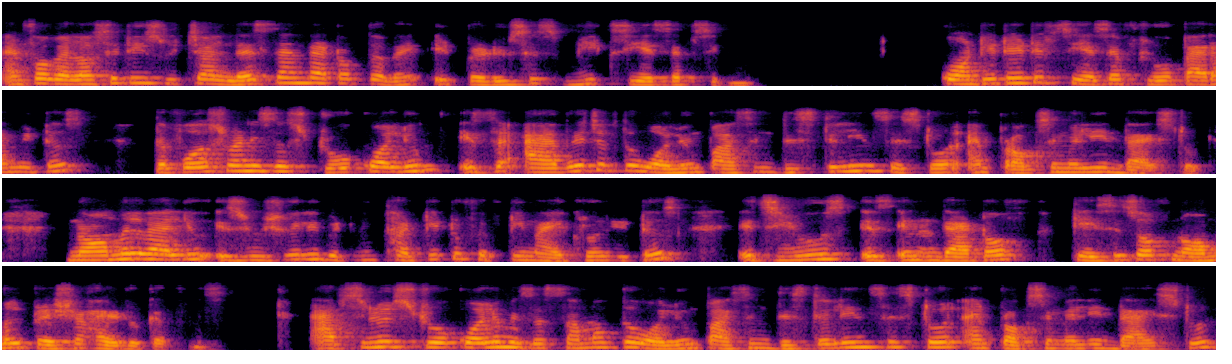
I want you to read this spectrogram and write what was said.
And for velocities which are less than that of the VENC, it produces weak CSF signal. Quantitative CSF flow parameters the first one is the stroke volume, is the average of the volume passing distally in systole and proximally in diastole. Normal value is usually between 30 to 50 microliters. Its use is in that of cases of normal pressure hydrocephalus. Absolute stroke volume is the sum of the volume passing distally in systole and proximally in diastole.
